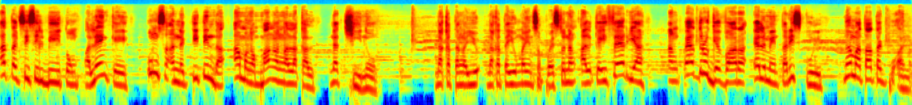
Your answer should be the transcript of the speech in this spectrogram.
at nagsisilbi itong palengke kung saan nagtitinda ang mga mangangalakal na Chino. Nakatayo, nakatayo ngayon sa pwesto ng Alcaiceria ang Pedro Guevara Elementary School na matatagpuan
